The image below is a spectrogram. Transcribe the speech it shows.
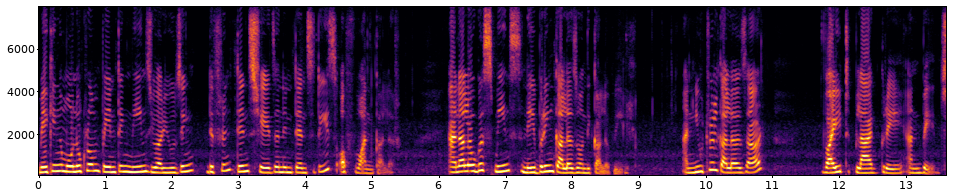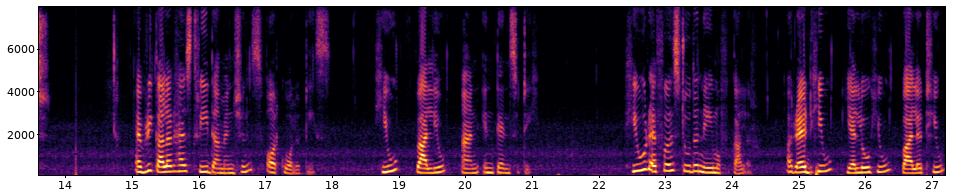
Making a monochrome painting means you are using different tints, shades, and intensities of one color. Analogous means neighboring colors on the color wheel. And neutral colors are white, black, grey and beige. Every color has three dimensions or qualities hue, value, and intensity. Hue refers to the name of a color a red hue, yellow hue, violet hue,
